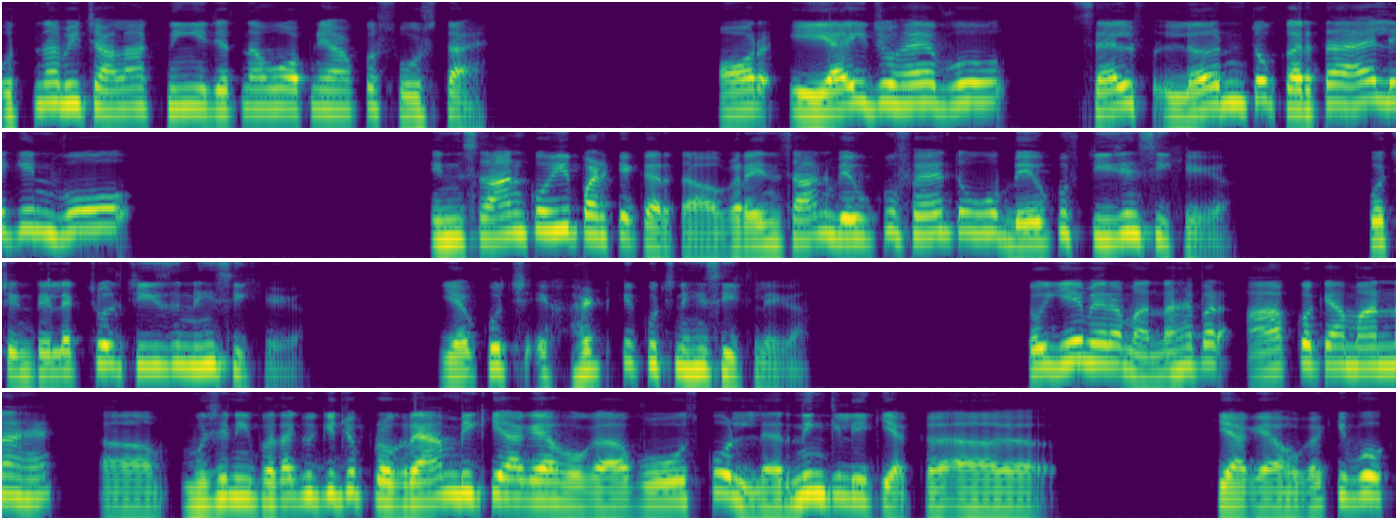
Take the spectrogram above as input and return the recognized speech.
उतना भी चालाक नहीं है जितना वो अपने आप को सोचता है। और एआई जो है, वो सेल्फ लर्न तो करता है, लेकिन वो इंसान को ही पढ़ के करता है। अगर इंसान बेवकूफ़ है तो वो बेवकूफ़ चीज़ें सीखेगा। कुछ इंटेलेक्चुअल चीज़ नहीं सीखेगा, या कुछ हट के कुछ नहीं सीख लेगा। तो ये मेरा मानना है पर आपका क्या मानना है? आ, मुझे नहीं पता क्योंकि जो प्रोग्राम भी किया गया होगा वो उसको लर्निंग के लिए किया आ, किया गया होगा कि वो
